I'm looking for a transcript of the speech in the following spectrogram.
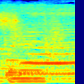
Just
